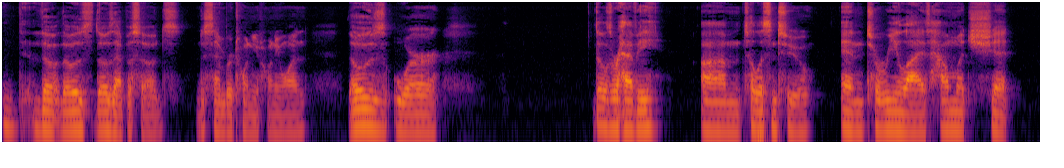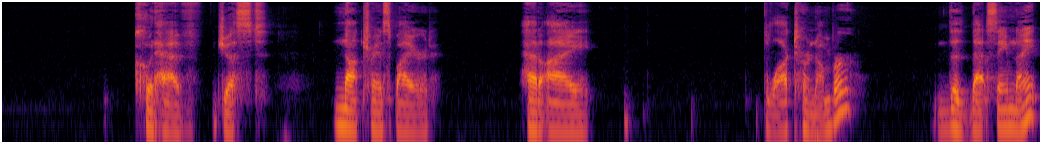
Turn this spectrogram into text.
the, those those episodes, December 2021, those were those were heavy um, to listen to and to realize how much shit could have just not transpired had I blocked her number the that same night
